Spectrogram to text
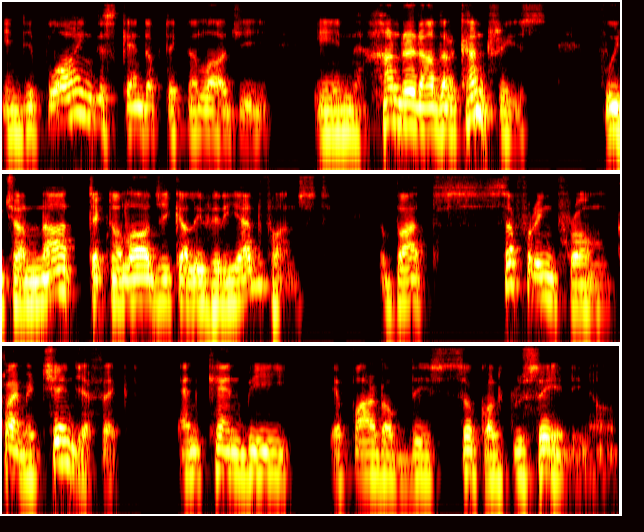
in deploying this kind of technology in 100 other countries which are not technologically very advanced, but suffering from climate change effect and can be a part of this so-called crusade, you know.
